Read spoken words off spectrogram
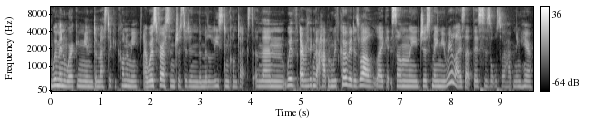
women working in domestic economy. I was first interested in the Middle Eastern context, and then with everything that happened with COVID as well, like it suddenly just made me realize that this is also happening here.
